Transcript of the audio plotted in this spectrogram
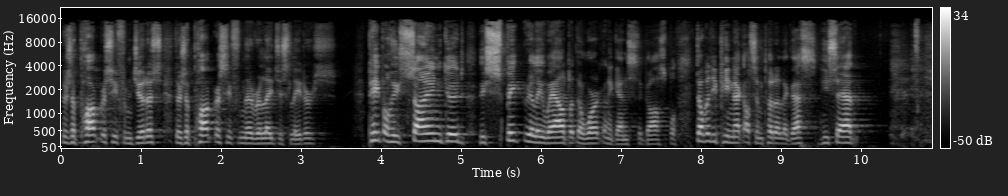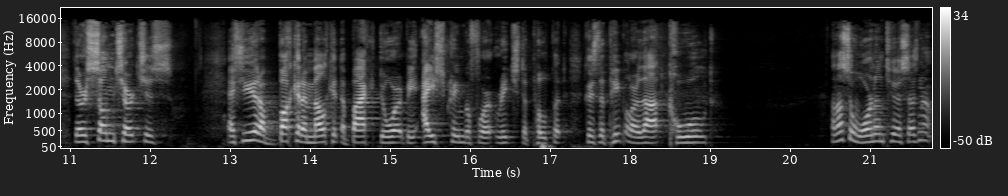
There's hypocrisy from Judas, there's hypocrisy from the religious leaders. People who sound good, who speak really well, but they're working against the gospel. W.P. Nicholson put it like this He said, There are some churches, if you had a bucket of milk at the back door, it'd be ice cream before it reached the pulpit because the people are that cold. And that's a warning to us, isn't it?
